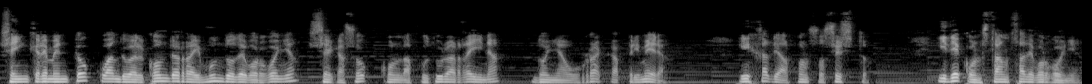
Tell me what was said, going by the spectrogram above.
se incrementó cuando el conde Raimundo de Borgoña se casó con la futura reina doña Urraca I, hija de Alfonso VI, y de Constanza de Borgoña.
